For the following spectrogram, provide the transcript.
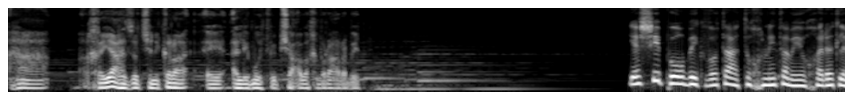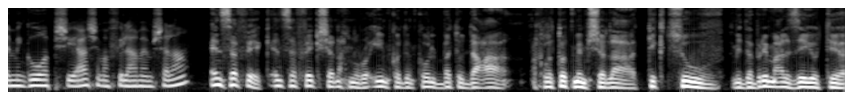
החיה הזאת שנקרא אה, אלימות ופשיעה בחברה הערבית. יש שיפור בעקבות התוכנית המיוחדת למיגור הפשיעה שמפעילה הממשלה? אין ספק, אין ספק שאנחנו רואים קודם כל בתודעה, החלטות ממשלה, תקצוב, מדברים על זה יותר.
